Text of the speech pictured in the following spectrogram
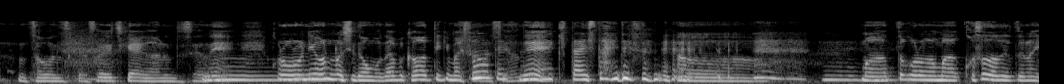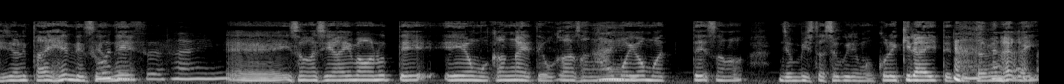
そうですか、そういう違いがあるんですよねうん。この日本の指導もだいぶ変わってきましたそうですよですねね。期待したいですね。まあ、ところが、まあ、子育てというのは非常に大変ですよね。そうです。はい。えー忙しい合間を縫って栄養も考えてお母さんが思いを持って、その準備した食事もこれ嫌いって言って食べない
